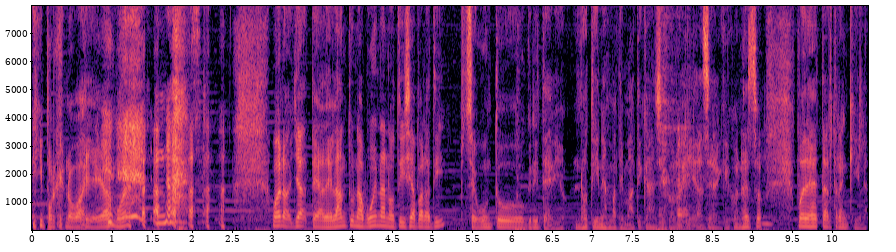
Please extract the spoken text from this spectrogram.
¿Y por qué no va a llegar? No, Bueno, ya te adelanto una buena noticia para ti, según tu criterio. No tienes matemáticas en psicología, o sea que con eso puedes estar tranquila.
